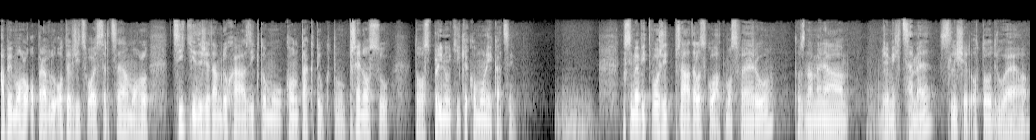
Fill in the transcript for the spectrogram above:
aby mohl opravdu otevřít svoje srdce a mohl cítit, že tam dochází k tomu kontaktu, k tomu přenosu toho splynutí ke komunikaci. Musíme vytvořit přátelskou atmosféru, to znamená, že my chceme slyšet od toho druhého,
